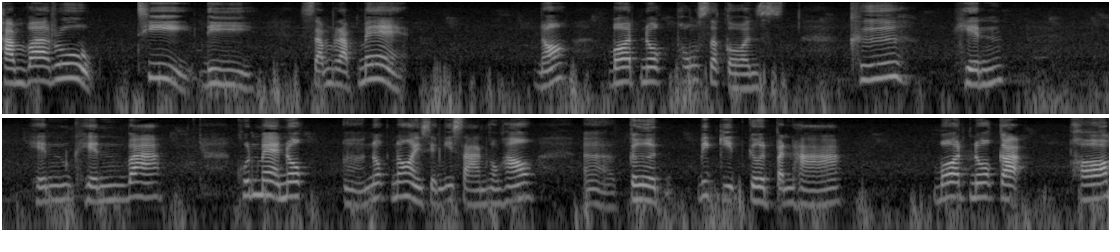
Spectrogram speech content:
คำว่าลูกที่ดีสำหรับแม่ เนาะบอดนกพงศกร คือเห็น เห็น เห็นว่าคุณแม่นกนกน้อยเสียงอีสานของเขาเอ่อเกิดวิกฤตเกิดปัญหา บอดนกกะพร้อม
